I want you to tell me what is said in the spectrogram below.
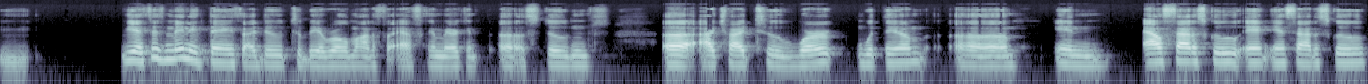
youth? Yes, there's many things I do to be a role model for African American uh, students. Uh, I try to work with them uh, in outside of school and inside of school.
